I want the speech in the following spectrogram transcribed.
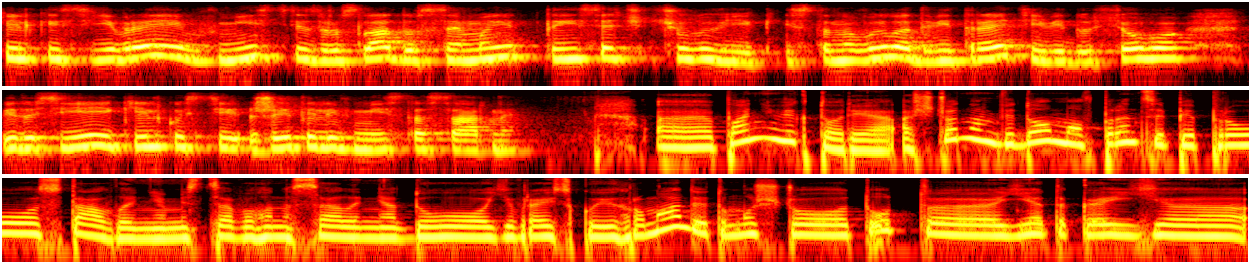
кількість євреїв в місті зросла до 7 тисяч чоловік і становила дві треті від усього від усієї кількості жителів міста Сарни. Е, Пані Вікторія, а що нам відомо в принципі про ставлення місцевого населення до єврейської громади? Тому що тут е, є такий е,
